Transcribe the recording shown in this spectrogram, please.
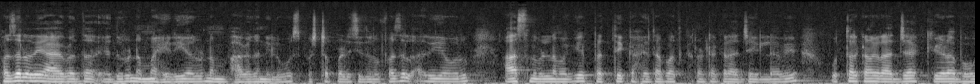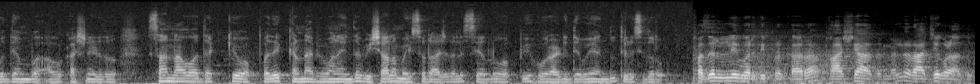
ಫಜಲ್ ಅಲಿ ಆಯೋಗದ ಎದುರು ನಮ್ಮ ಹಿರಿಯರು ನಮ್ಮ ಭಾಗದ ನಿಲುವು ಸ್ಪಷ್ಟಪಡಿಸಿದರು. ಫಜಲ್ ಅಲಿ ಅವರು ಆ ಸಂದರ್ಭದಲ್ಲಿ ನಮಗೆ ಪ್ರತ್ಯೇಕ ಹೈದರಾಬಾದ್, ಕರ್ನಾಟಕ ರಾಜ್ಯ ಇಲ್ಲವೇ ಉತ್ತರ ಕನ್ನಡ ರಾಜ್ಯ ಕೇಳಬಹುದೆಂಬ ಅವಕಾಶ ನೀಡಿದರು. ಸಹ ನಾವು ಅದಕ್ಕೆ ಒಪ್ಪದೆ ಕನ್ನಡಾಭಿಮಾನದಿಂದ ವಿಶಾಲ ಮೈಸೂರು ರಾಜ್ಯದಲ್ಲಿ ಸೇರಲು ಒಪ್ಪಿ ಹೋರಾಡಿದ್ದೇವೆ ಎಂದು ತಿಳಿಸಿದರು. ಫಜಲ್ ಅಲಿ ವರದಿ ಪ್ರಕಾರ ಭಾಷೆ ಆದಮೇಲೆ ರಾಜ್ಯಗಳದು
